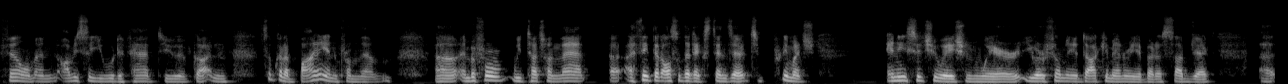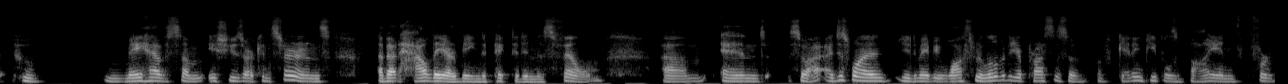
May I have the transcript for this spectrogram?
film, and obviously you would have had to have gotten some kind of buy-in from them. Uh, and before we touch on that, uh, I think that also that extends out to pretty much any situation where you are filming a documentary about a subject uh, who may have some issues or concerns about how they are being depicted in this film. Um, and so I, I, just wanted you to maybe walk through a little bit of your process of, of getting people's buy-in for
